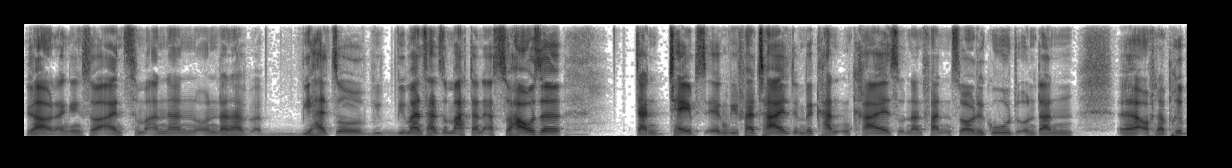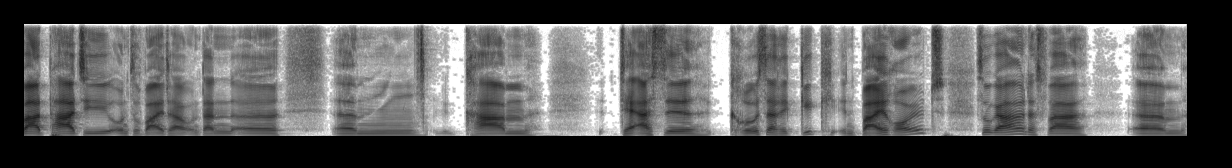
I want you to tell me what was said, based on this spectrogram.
ja, und dann ging es so eins zum anderen und dann, hab, wie halt so, wie, wie man es halt so macht, dann erst zu Hause, dann Tapes irgendwie verteilt im Bekanntenkreis und dann fanden es Leute gut und dann äh, auf einer Privatparty und so weiter. Und dann äh, ähm, kam der erste größere Gig in Bayreuth sogar. Das war ähm,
